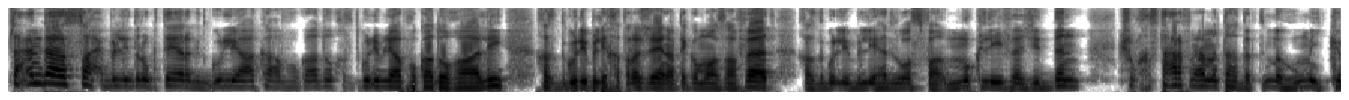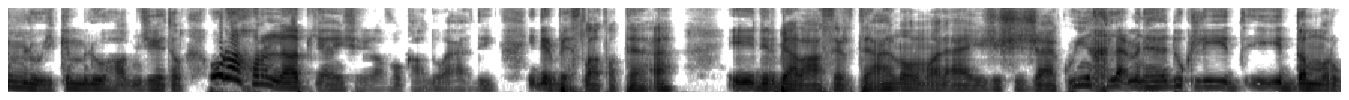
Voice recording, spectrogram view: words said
بصح عندها الصاحب اللي دروك تيرك تقول لي هكا أفوكادو خاص تقول لي بلي أفوكادو غالي خاص تقول لي بلي خطرة جاية نعطيكم وصفات خاص تقول لي بلي هذه الوصفة مكلفة جدا. شو خاص تعرف مع من تهضر تما هما يكملوا يكملوها من جهتهم. والآخر لا بيان يشري الافوكادو عادي يدير به السلطة تاعه يدير بها العصير تاعه normal عايش يشجعك وينخلع من هادوك اللي يدمروا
